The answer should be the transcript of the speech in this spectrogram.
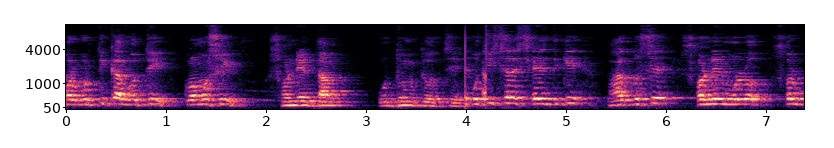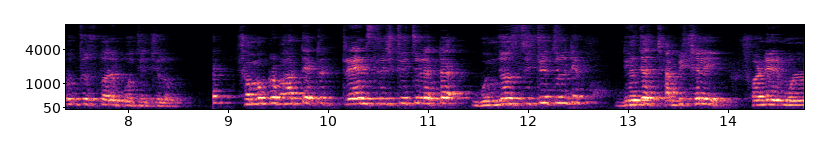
পরবর্তীকাল হতেই ক্রমশই স্বর্ণের দাম ঊর্ধ্বমুখী হচ্ছে। পঁচিশ সালের শেষ দিকে ভারতবর্ষে স্বর্ণের মূল্য সর্বোচ্চ স্তরে পৌঁছেছিল। সমগ্র ভারতে একটা ট্রেন্ড সৃষ্টি হয়েছিল, একটা গুঞ্জন সৃষ্টি হয়েছিল যে দুই হাজার ছাব্বিশ সালেই স্বর্ণের মূল্য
